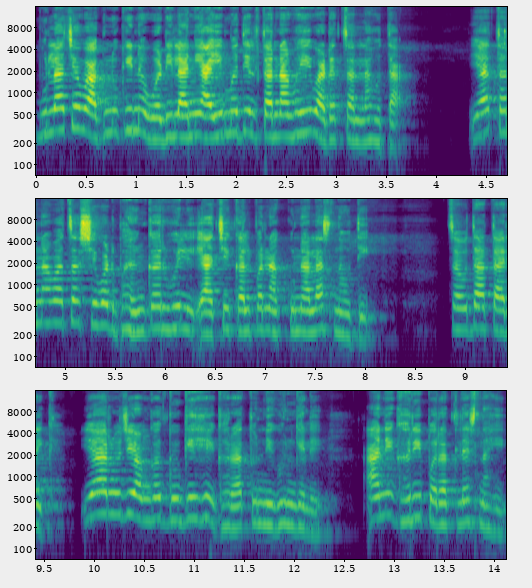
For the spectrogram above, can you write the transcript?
मुलाच्या वागणुकीनं वडील आणि आईमधील तणावही वाढत चालला होता. या तणावाचा शेवट भयंकर होईल याची कल्पना कुणालाच नव्हती. चौदा तारीख. या रोजी अंगद गोगे हे घरातून निघून गेले आणि घरी परतलेच नाही.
